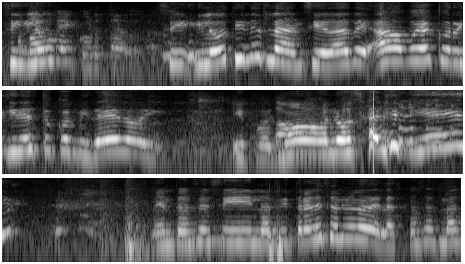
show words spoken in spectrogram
Sí, aparte luego- cortados. Sí, y luego tienes la ansiedad de, ah, voy a corregir esto con mi dedo y, y pues no, Toma. no sale bien. Entonces sí, los vitrales son una de las cosas más,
